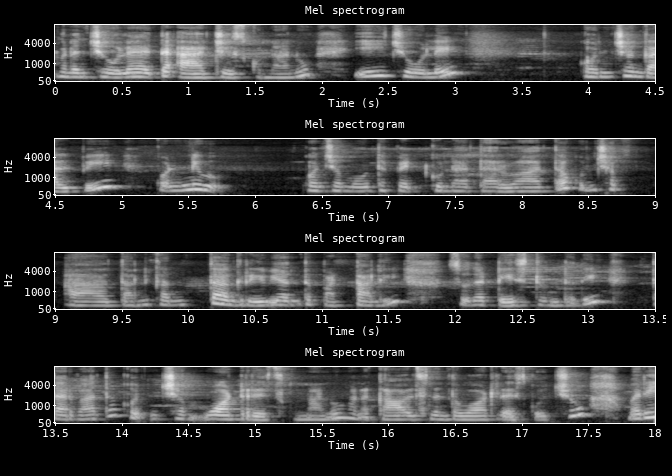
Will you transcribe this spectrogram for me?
మనం చోలే అయితే యాడ్ చేసుకున్నాను. ఈ చోలే కొంచెం కలిపి కొన్ని కొంచెం మూత పెట్టుకున్న తర్వాత కొంచెం దానికి గ్రేవీ అంతా పట్టాలి. సో దట్ టేస్ట్ ఉంటుంది. తర్వాత కొంచెం వాటర్ వేసుకున్నాను. మనకు కావాల్సినంత వాటర్ వేసుకోవచ్చు. మరీ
